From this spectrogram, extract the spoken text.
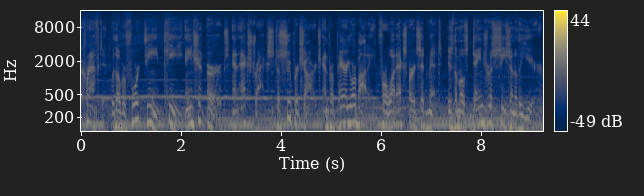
crafted with over 14 key ancient herbs and extracts to supercharge and prepare your body for what experts admit is the most dangerous season of the year.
